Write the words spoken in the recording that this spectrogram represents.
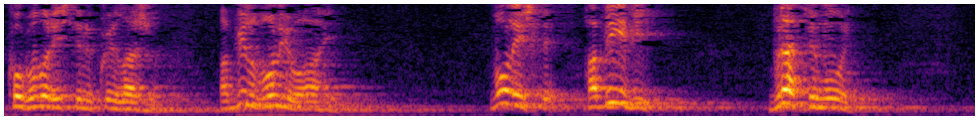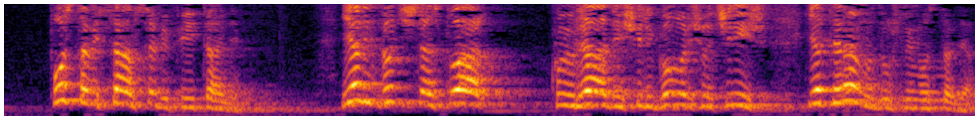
ko govori istinu koji lažu. A bil volio ahi. Voliš li? Habibi, brate moj, postavi sam sebi pitanje. Je li dotična stvar koju radiš ili govoriš ili činiš, ja te rano dušnim ostavljam.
